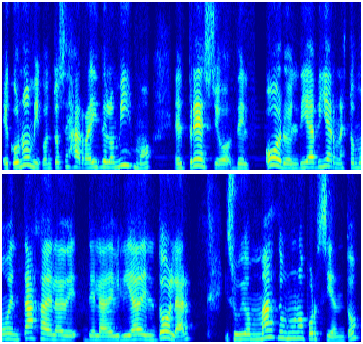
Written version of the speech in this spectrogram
económico. Entonces, a raíz de lo mismo, el precio del oro el día viernes tomó ventaja de la, de la debilidad del dólar y subió más de un 1%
